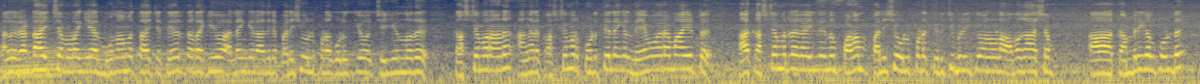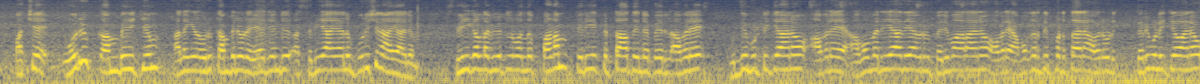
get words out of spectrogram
അല്ലെങ്കിൽ രണ്ടാഴ്ച മുടങ്ങിയാൽ മൂന്നാമത്തെ ആഴ്ച ചേർത്തടയ്ക്കുകയോ അല്ലെങ്കിൽ അതിന് പലിശ ഉൾപ്പെടെ കൊടുക്കുകയോ ചെയ്യുന്നത് കസ്റ്റമറാണ്. അങ്ങനെ കസ്റ്റമർ കൊടുത്തില്ലെങ്കിൽ നിയമപരമായിട്ട് ആ കസ്റ്റമറുടെ കയ്യിൽ നിന്നും പണം പലിശ ഉൾപ്പെടെ തിരിച്ചു പിടിക്കുവാനുള്ള അവകാശം കമ്പനികൾക്കുണ്ട്. പക്ഷേ ഒരു കമ്പനിക്കും അല്ലെങ്കിൽ ഒരു കമ്പനിയുടെ ഏജന്റ് സ്ത്രീ ആയാലും പുരുഷനായാലും സ്ത്രീകളുടെ വീട്ടിൽ വന്ന് പണം തിരികെ കിട്ടാത്തതിന്റെ പേരിൽ അവരെ ബുദ്ധിമുട്ടിക്കാനോ അവരെ അപമര്യാദയെ അവരോട് പെരുമാറാനോ അവരെ അപകീർത്തിപ്പെടുത്താനോ അവരോട് തെറിവിളിക്കുവാനോ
